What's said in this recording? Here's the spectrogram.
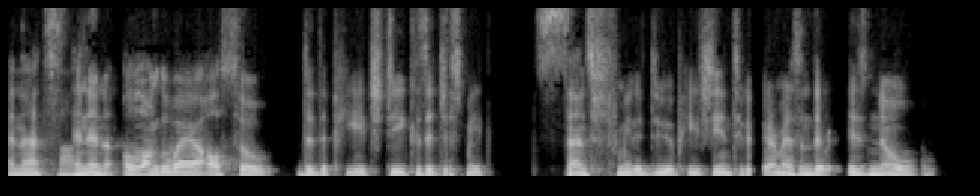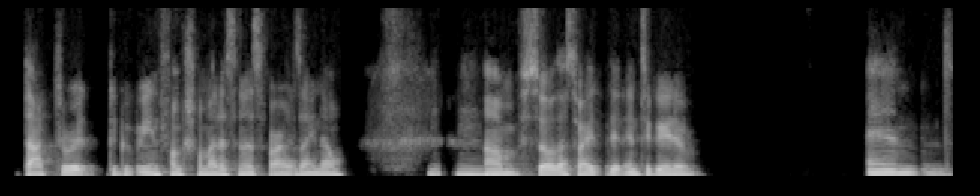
And that's and then along the way I also did the PhD because it just made sense for me to do a PhD in integrative medicine. There is no doctorate degree in functional medicine as far as I know. Mm-mm. Um so that's why I did integrative. And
